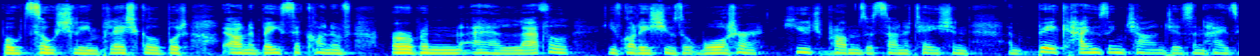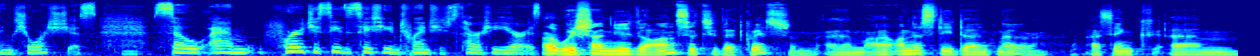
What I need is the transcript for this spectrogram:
both socially and political. But on a basic kind of urban uh, level, you've got issues with water, huge problems with sanitation, and big housing challenges and housing shortages. So, um, where do you see the city in twenty to thirty years? I wish I knew the answer to that question. Um, I honestly don't know. I think. Um,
